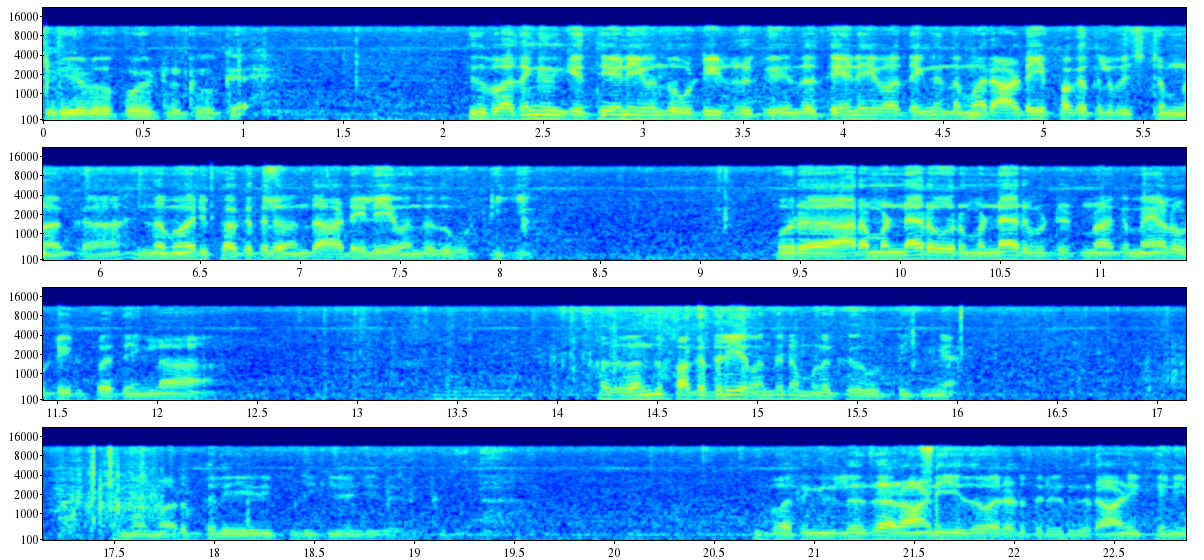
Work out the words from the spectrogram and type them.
வீடியோவில் போயிட்டுருக்கு. ஓகே இது பார்த்தீங்கன்னா இங்கே தேனி வந்து ஒட்டிகிட்டு இருக்கு இந்த தேனி பார்த்தீங்கன்னா இந்த மாதிரி அடையை பக்கத்தில் வச்சிட்டோம்னாக்கா இந்த மாதிரி பக்கத்தில் வந்து அடையிலே வந்து அது ஒட்டிக்கு ஒரு அரை மணி நேரம் ஒரு மணி நேரம் விட்டுட்டோம்னாக்கா மேலே ஒட்டிருக்கு பார்த்தீங்களா? அது வந்து பக்கத்துலேயே வந்து நம்மளுக்கு ஒட்டிக்குங்க. நம்ம மரத்தில் ஏறி பிடிக்க வேண்டியதாக இருக்குது இது இதில் தான் ராணி ஏதோ ஒரு இடத்துல இருக்குது ராணி தண்ணி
